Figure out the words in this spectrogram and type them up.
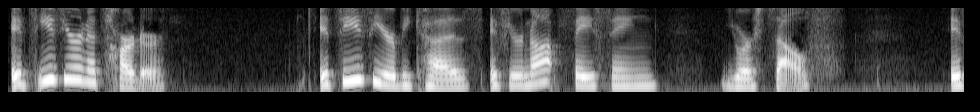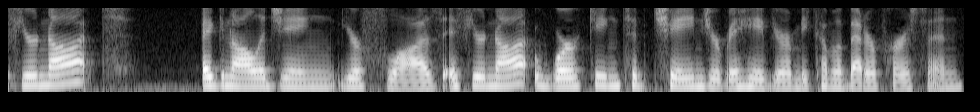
It's easier and it's harder. It's easier because if you're not facing yourself, if you're not acknowledging your flaws, if you're not working to change your behavior and become a better person,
